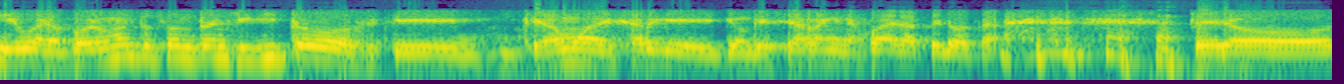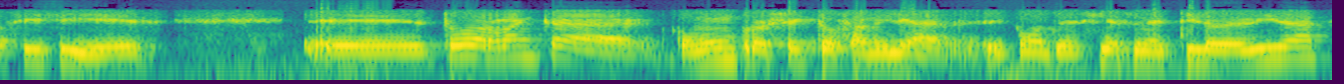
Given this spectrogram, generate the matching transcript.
y bueno, por el momento son tan chiquitos que, que vamos a dejar que, que aunque se arranquen a jugar la pelota. pero sí, sí, es eh, todo arranca como un proyecto familiar. Como te decía, es un estilo de vida.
